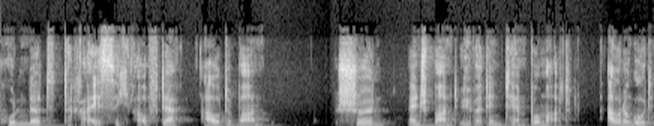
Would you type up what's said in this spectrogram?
130 auf der Autobahn. Schön entspannt über den Tempomat. Aber nun gut,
